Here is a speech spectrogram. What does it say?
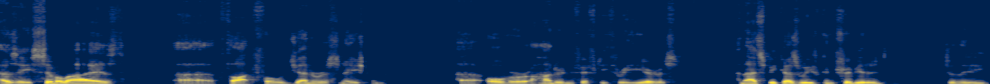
as a civilized, uh, thoughtful, generous nation uh, over 153 years. And that's because we've contributed to the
